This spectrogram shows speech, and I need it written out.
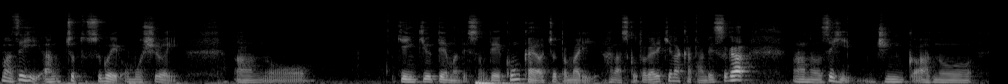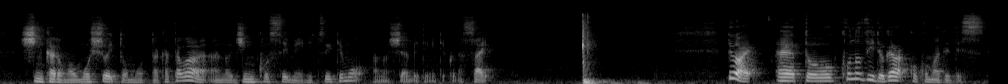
まあ、ぜひ、あの、ちょっとすごい面白い、あの、研究テーマですので、今回はちょっとあまり話すことができなかったんですが、あの、ぜひ、人工、あの、進化論が面白いと思った方は、あの、人工生命についても、あの、調べてみてください。では、えっ、ー、と、このビデオがここまでです。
